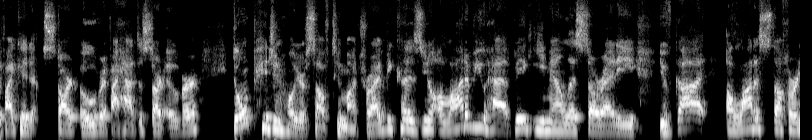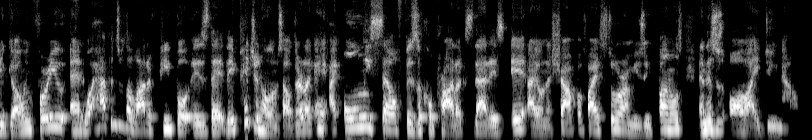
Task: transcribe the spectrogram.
if I could start over, if I had to start over, don't pigeonhole yourself too much, right? Because, you know, a lot of you have big email lists already. You've got a lot of stuff already going for you. And what happens with a lot of people is that they pigeonhole themselves. They're like, hey, I only sell physical products. That is it. I own a Shopify store. I'm using funnels, and this is all I do now.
